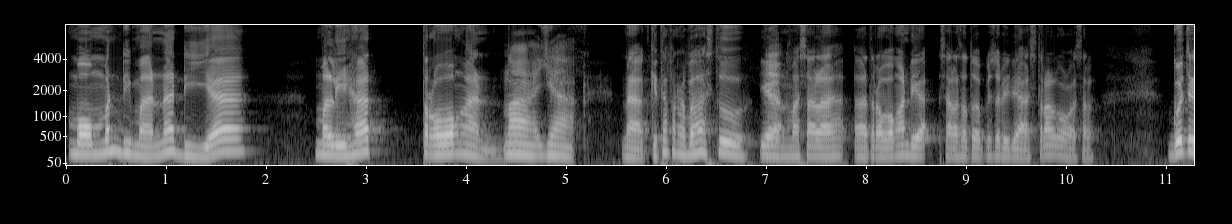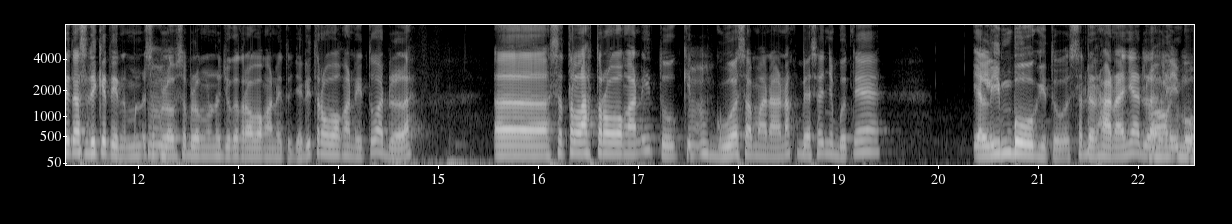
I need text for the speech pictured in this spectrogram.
momen di mana dia melihat terowongan. Nah, ya. Nah, kita pernah bahas tuh ya Iya. masalah eh, terowongan di salah satu episode di Astral kalau nggak salah. Gue cerita sedikitin men- sebelum sebelum menuju ke terowongan itu. Jadi terowongan itu adalah eh setelah terowongan itu kit- gua sama anak-anak biasanya nyebutnya ya limbo gitu. Sederhananya adalah Ruang limbo.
